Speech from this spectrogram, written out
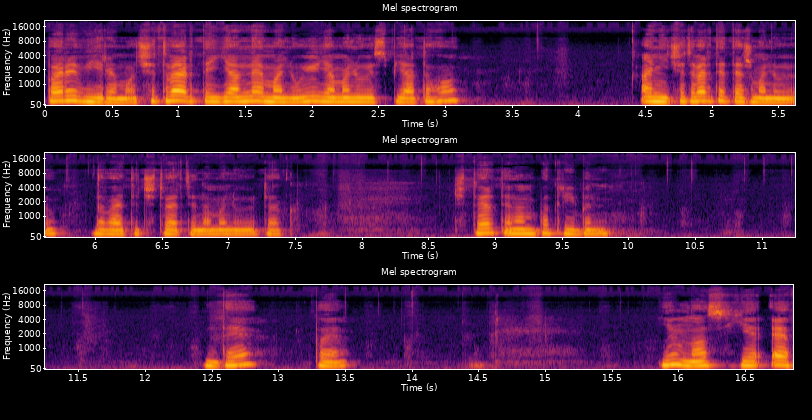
Перевіримо. Четвертий я не малюю, я малюю з п'ятого. А ні, четвертий теж малюю. Давайте четвертий намалюю так. Четвертий нам потрібен. Д, П. І в нас є F.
